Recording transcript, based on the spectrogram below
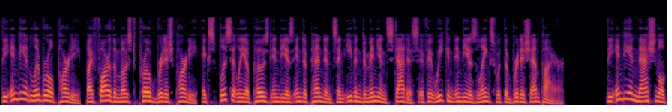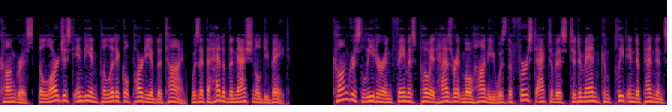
The Indian Liberal Party, by far the most pro-British party, explicitly opposed India's independence and even dominion status if it weakened India's links with the British Empire. The Indian National Congress, the largest Indian political party of the time, was at the head of the national debate. Congress leader and famous poet Hazrat Mohani was the first activist to demand complete independence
